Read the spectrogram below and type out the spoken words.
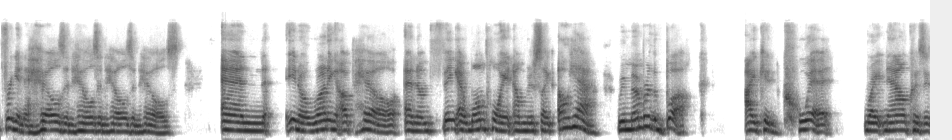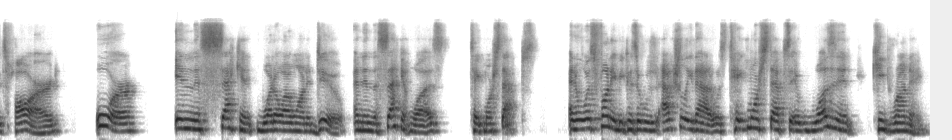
friggin' hills and hills and hills and hills. And, you know, running uphill. And I'm thinking at one point, I'm just like, oh, yeah, remember the book? I could quit right now because it's hard. Or in this second, what do I want to do? And in the second was take more steps. And it was funny because it was actually that it was take more steps. It wasn't keep running.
